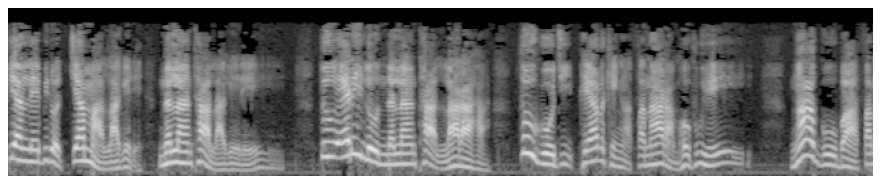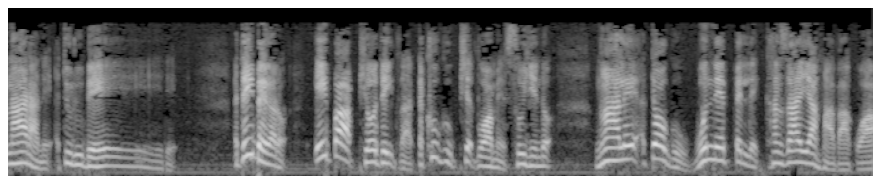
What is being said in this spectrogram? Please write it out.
ပြန်လဲပြီးတော့ကြမ်းမာလာခဲ့တယ်နလန်ထလာခဲ့တယ်သူအဲ့ဒီလိုနလန်ထလာတာဟာသူ့ကိုကြည့်ဘုရားသခင်ကသနာတာမဟုတ်ဘူးဟေငါကိုပါသနာတာနဲ့အတူတူပဲတဲ့ အတိတ်ဘယ်ကတော့အေပဖြောဒိတ်သာတခုခုဖြစ်သွားမယ်ဆိုရင်တော့ငါလည်းအတော့ကိုဝန်းနေပက်လက်ခံစားရမှာပါကွာ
